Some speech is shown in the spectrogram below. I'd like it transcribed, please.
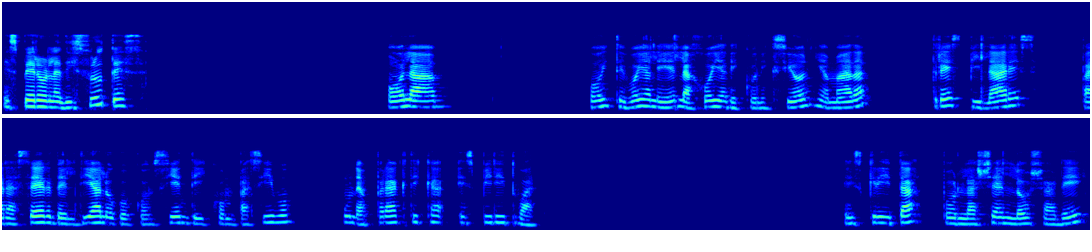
Espero la disfrutes. Hola. Hoy te voy a leer la joya de conexión llamada Tres pilares para hacer del diálogo consciente y compasivo una práctica espiritual. Escrita por Lachelle Lochardet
